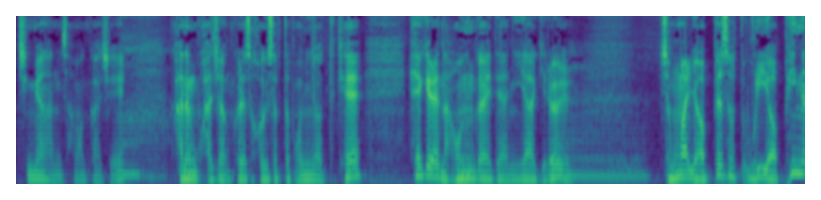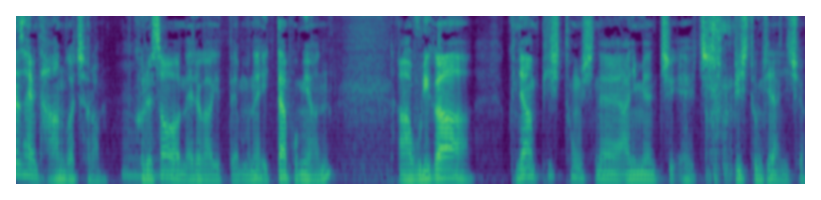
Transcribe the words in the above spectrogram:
직면하는 상황까지 아. 가는 과정 그래서 거기서부터 본인이 어떻게 해결해 나오는가에 대한 이야기를 음. 정말 옆에서 우리 옆에 있는 사람이 당한 것처럼 그래서 내려가기 때문에 읽다 보면 아 우리가 그냥 PC통신에 아니면 지- 에, 지- PC통신이 아니죠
